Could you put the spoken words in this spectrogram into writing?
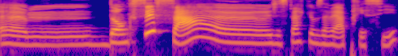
donc, c'est ça. J'espère que vous avez apprécié.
